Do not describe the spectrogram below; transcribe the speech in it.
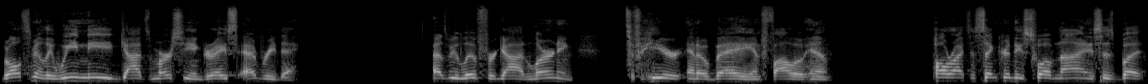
But ultimately, we need God's mercy and grace every day as we live for God, learning to hear and obey and follow Him. Paul writes in 2 Corinthians 12 9, he says, But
